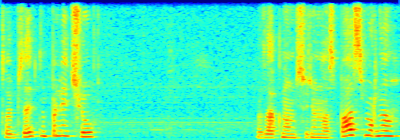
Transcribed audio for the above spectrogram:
то обязательно полечу. За окном сегодня у нас пасмурно.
